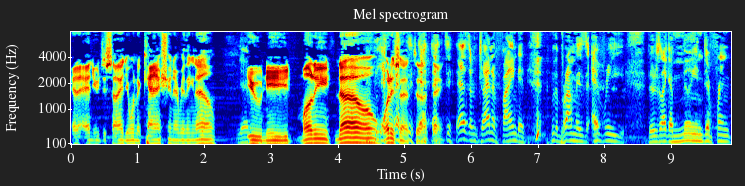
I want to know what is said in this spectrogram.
and, and you decide you want to cash in everything now. Yeah. You need money now. What is that uh, thing? yes, I'm trying to find it. The problem is every there's like a million different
